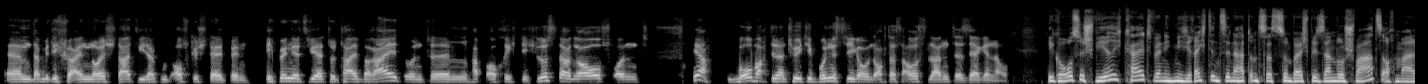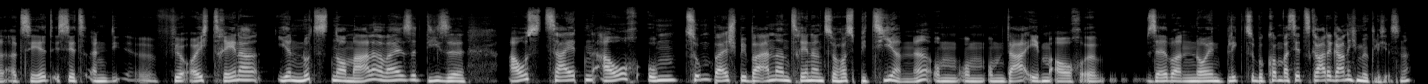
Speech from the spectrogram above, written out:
ähm, damit ich für einen Neustart wieder gut aufgestellt bin. Ich bin jetzt wieder total bereit und ähm, habe auch richtig Lust darauf und ja, beobachte natürlich die Bundesliga und auch das Ausland äh, sehr genau. Die große Schwierigkeit, wenn ich mich recht entsinne, hat uns das zum Beispiel Sandro Schwarz auch mal erzählt, ist jetzt die, äh, für euch Trainer, ihr nutzt normalerweise diese Auszeiten auch, um zum Beispiel bei anderen Trainern zu hospitieren, ne? um, um, um da eben auch äh, selber einen neuen Blick zu bekommen, was jetzt gerade gar nicht möglich ist. Ne?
